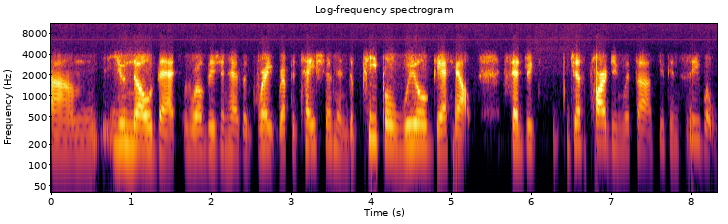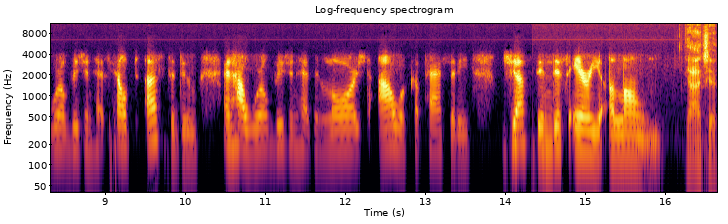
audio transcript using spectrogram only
um, you know that World Vision has a great reputation, and the people will get help. Cedric, just partnering with us, you can see what World Vision has helped us to do, and how World Vision has enlarged our capacity just in this area alone. Gotcha.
